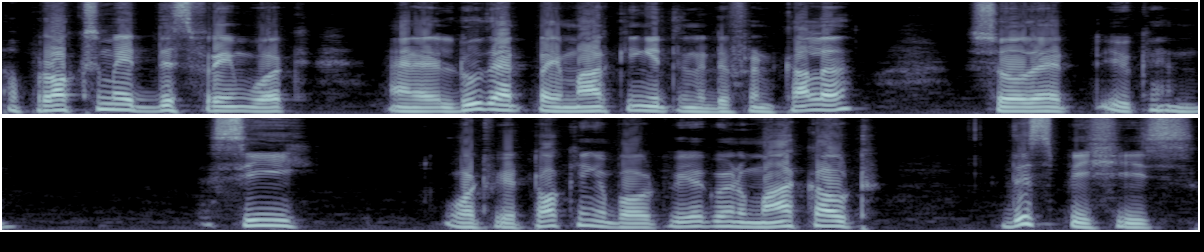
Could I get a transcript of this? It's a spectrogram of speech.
approximate this framework and I will do that by marking it in a different color. So, that you can see what we are talking about. We are going to mark out this species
